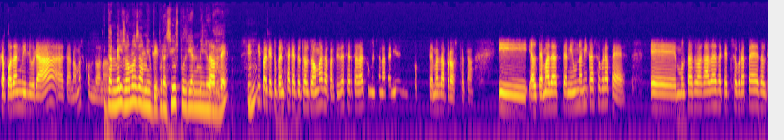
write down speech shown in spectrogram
que poden millorar eh, tant homes com dones. I també els homes amb Sí, sí. podrien millorar, També. eh? Sí, Mm. sí, perquè tu pensa que tots els homes a partir de certa edat comencen a tenir temes de pròstata. I el tema de tenir una mica sobrepès, eh, moltes vegades aquest sobrepès els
